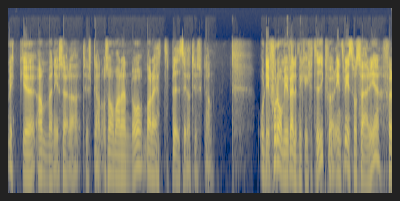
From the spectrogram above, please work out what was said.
mycket användning i södra Tyskland och så har man ändå bara ett pris i hela Tyskland. Och det får de ju väldigt mycket kritik för, inte minst från Sverige. För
